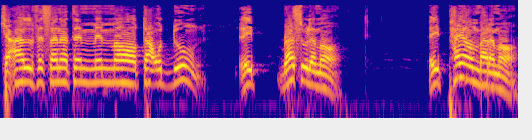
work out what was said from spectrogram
که الف سنت مما تعدون. ای رسول ما ای پیامبر ما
